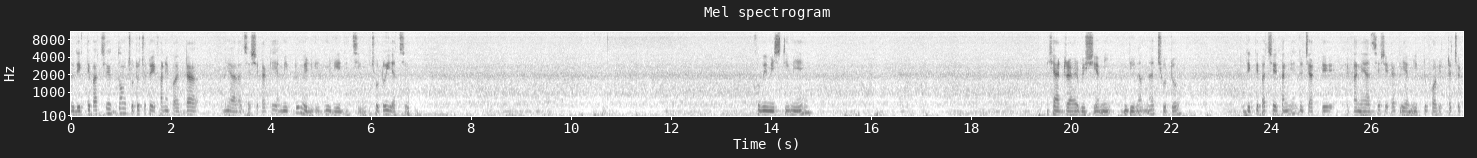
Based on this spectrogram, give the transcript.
তো দেখতে পাচ্ছ একদম ছোট ছোট এখানে কয়েকটা হেয়ার আছে, সেটাকে আমি একটু মিলিয়ে মিলিয়ে দিচ্ছি, ছোটই আছে। খুবই মিষ্টি মেয়ে। হেয়ার ড্রায়ার বেশি আমি দিলাম না, ছোট। দেখতে পাচ্ছি এখানে দু চারটে এখানে আছে, সেটাকে আমি একটু ফরেরটা ছোট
